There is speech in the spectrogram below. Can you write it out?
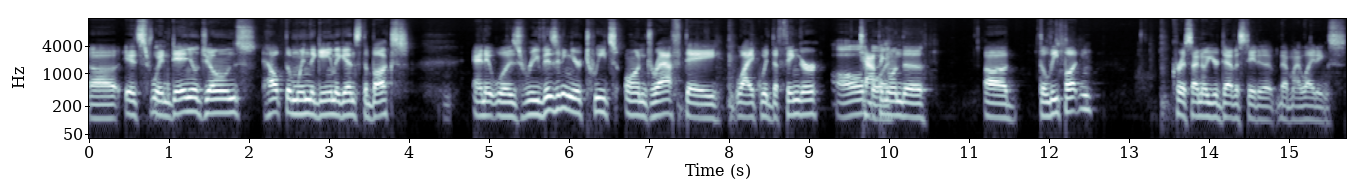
Uh, it's when Daniel Jones helped them win the game against the Bucs, and it was revisiting your tweets on draft day, like with the finger oh tapping boy. on the uh, delete button. Chris, I know you're devastated that my lighting's.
